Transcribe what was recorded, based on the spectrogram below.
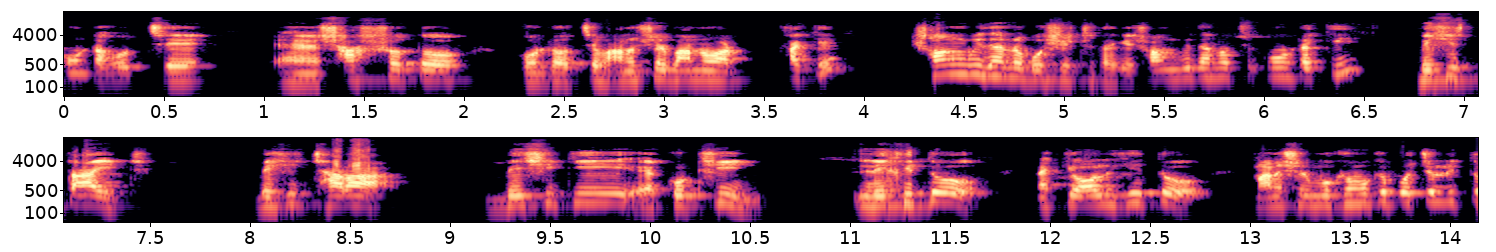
কোনটা হচ্ছে শাশ্বত, কোনটা হচ্ছে মানুষের বানোয়ার থাকে। সংবিধানের বৈশিষ্ট্য থাকে। সংবিধান হচ্ছে কোনটা কি? বেশি টাইট বেশি ছাড়া, বেশি কি কঠিন, লিখিত নাকি অলিখিত, মানুষের মুখে মুখে প্রচলিত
